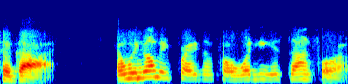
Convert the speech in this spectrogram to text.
to God. And we normally praise Him for what He has done for us.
